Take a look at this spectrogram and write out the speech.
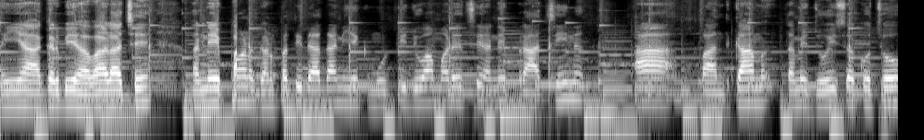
અહીંયા આગળ બે હવાડા છે અને પણ ગણપતિ દાદાની એક મૂર્તિ જોવા મળે છે અને પ્રાચીન આ બાંધકામ તમે જોઈ શકો છો.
